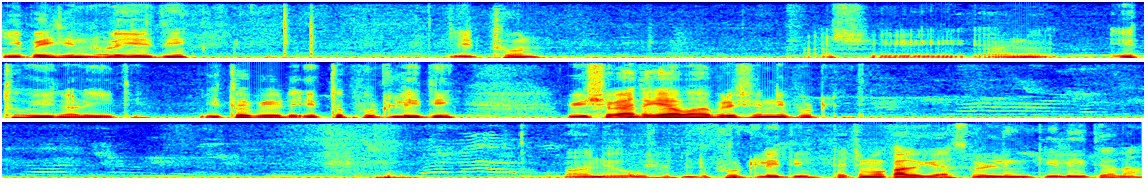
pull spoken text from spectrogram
ही पहिली नळी आहे ती. इथून अशी आणि इथं ही नळी इथे इथं बेड इथं फुटली ती. विषय काय तर या व्हायब्रेशननी फुटली ती. आणि बघू शकतो ती फुटली ती. त्याच्यामुळे काल गॅस वेल्डिंग केली त्याला.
